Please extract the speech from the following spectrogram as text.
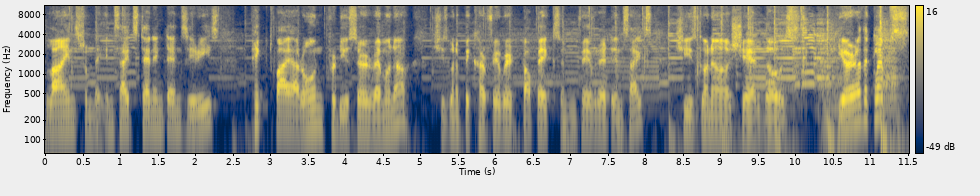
lines from the Insights 10 in 10 series, picked by our own producer, Remuna. She's going to pick her favorite topics and favorite insights. She's going to share those. And here are the clips.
